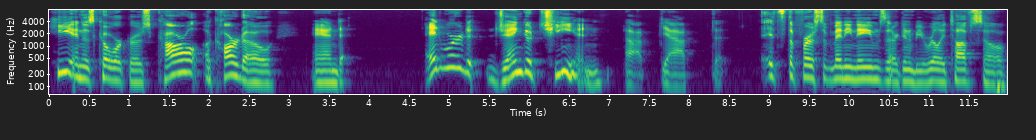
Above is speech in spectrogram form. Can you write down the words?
he and his coworkers, Carl Accardo and Edward Jamgochian, uh, yeah, it's the first of many names that are going to be really tough. So,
